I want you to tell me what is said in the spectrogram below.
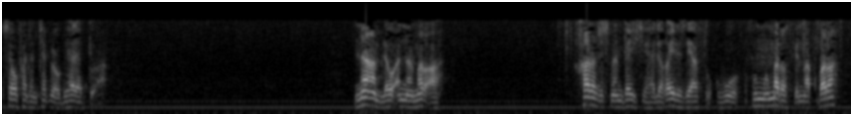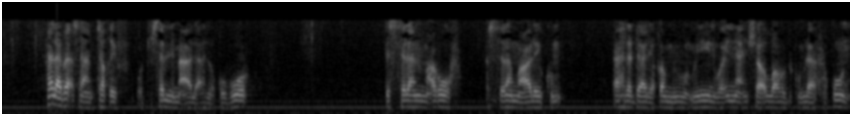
سوف تنتفع بهذا الدعاء. نعم لو أن المرأة خرجت من بيتها لغير زيارة القبور ثم مرت في المقبرة فلا بأس أن تقف وتسلم على أهل القبور. بالسلام المعروف السلام عليكم أهل دار قوم المؤمنين وإنا إن شاء الله بكم لاحقون.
